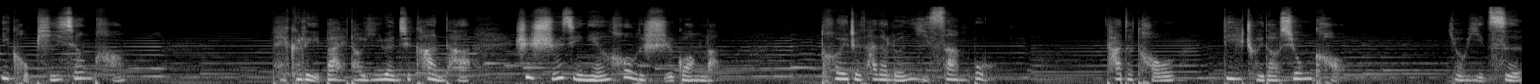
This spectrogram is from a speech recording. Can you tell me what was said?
一口皮箱旁。每个礼拜到医院去看他，是十几年后的时光了。推着他的轮椅散步，他的头低垂到胸口。有一次，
